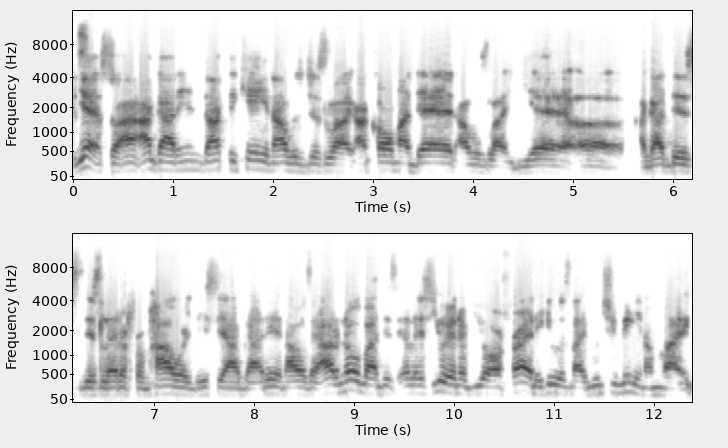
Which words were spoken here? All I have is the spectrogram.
yeah. So I, I, got in Dr. K, and I was just like, I called my dad. I was like, yeah, uh, I got this this letter from Howard. This year I got in. I was like, I don't know about this LSU interview on Friday. He was like, What you mean? I'm like,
